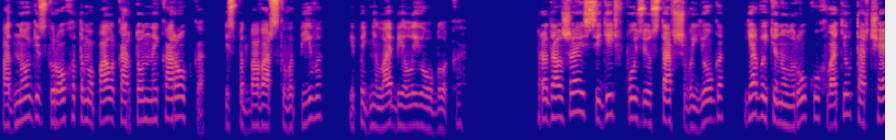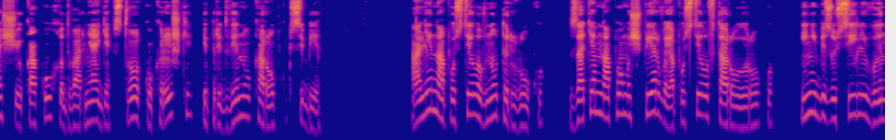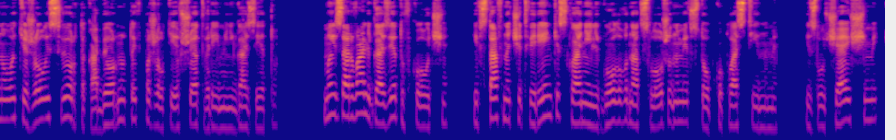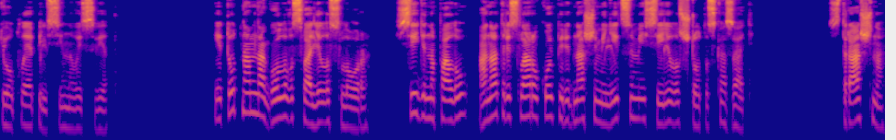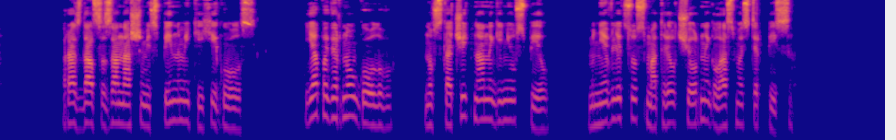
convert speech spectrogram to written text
Под ноги с грохотом упала картонная коробка — из-под баварского пива и подняла белое облако. Продолжая сидеть в позе уставшего йога, я вытянул руку, хватил торчащую, как ухо дворняги, створку крышки и придвинул коробку к себе. Алина опустила внутрь руку, затем на помощь первой опустила вторую руку и не без усилий вынула тяжелый сверток, обернутый в пожелтевшую от времени газету. Мы изорвали газету в клочья и, встав на четвереньки, склонили голову над сложенными в стопку пластинами, излучающими теплый апельсиновый свет. И тут нам на голову свалилась Лора. Сидя на полу, она трясла рукой перед нашими лицами и силилась что-то сказать. «Страшно!» — раздался за нашими спинами тихий голос. Я повернул голову но вскочить на ноги не успел. Мне в лицо смотрел черный глаз мастерписа.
